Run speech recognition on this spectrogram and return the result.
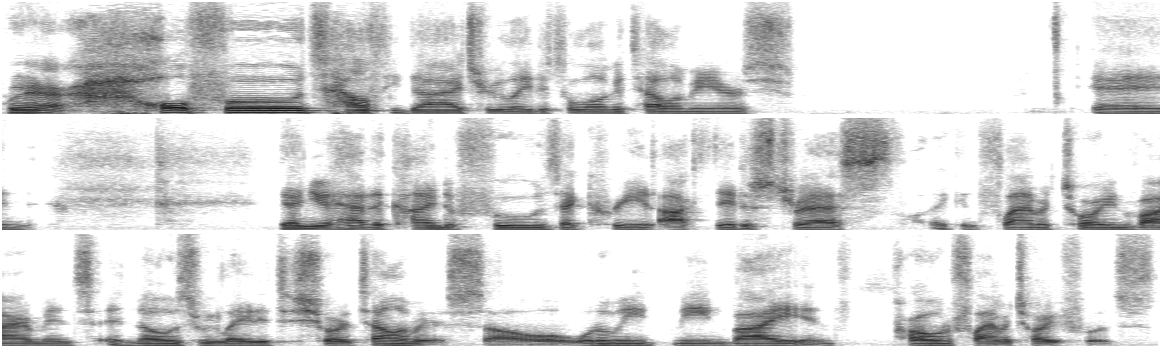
where whole foods, healthy diets related to longer telomeres, and then you have the kind of foods that create oxidative stress, like inflammatory environments, and those related to short telomeres. So, what do we mean by pro inflammatory foods?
